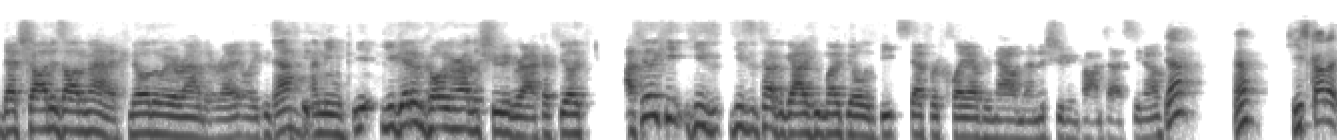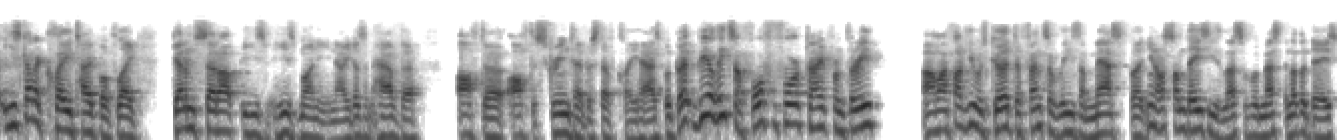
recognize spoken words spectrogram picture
that shot is automatic. No other way around it, right? Like it's, yeah, I mean, you, you get him going around the shooting rack. I feel like I feel like he, he's he's the type of guy who might be able to beat Steph or Klay every now and then in a shooting contest. You know? yeah, yeah. He's got a he's got a Klay type of like get him set up. He's he's money. Now he doesn't have the off the off the screen type of stuff Klay has. But Be- a four for four tonight from three. Um, I thought he was good defensively. He's a mess, but you know some days he's less of a mess than other days.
